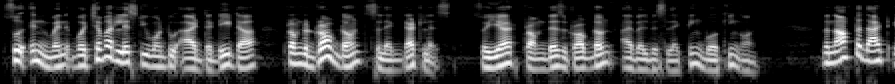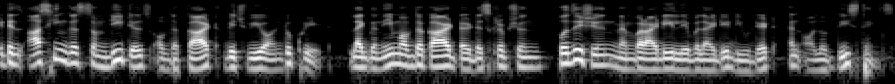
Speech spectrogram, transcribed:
So in when, whichever list you want to add the data, from the drop down, select that list. So here from this drop down, I will be selecting working on. Then after that, it is asking us some details of the card which we want to create like the name of the card, the description, position, member ID, label ID, due date, and all of these things.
